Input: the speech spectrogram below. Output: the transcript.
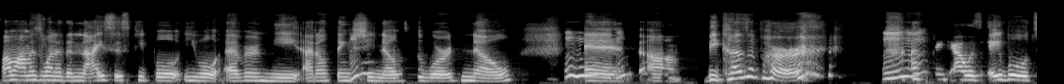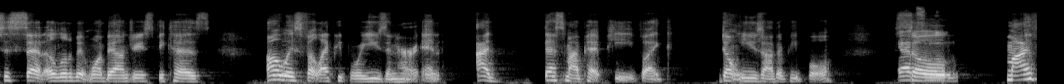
My mom is one of the nicest people you will ever meet. I don't think mm-hmm. she knows the word no. Mm-hmm. And um, because of her, mm-hmm. I think I was able to set a little bit more boundaries because I always felt like people were using her. And I that's my pet peeve. Like, don't use other people. Absolutely. So my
